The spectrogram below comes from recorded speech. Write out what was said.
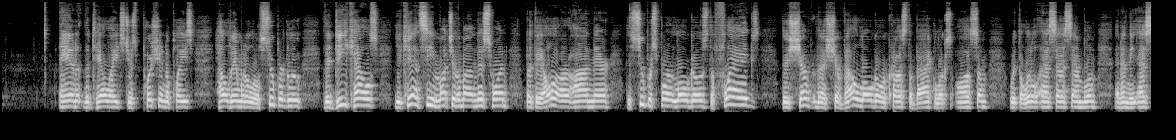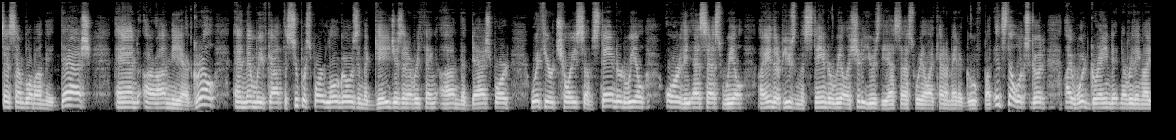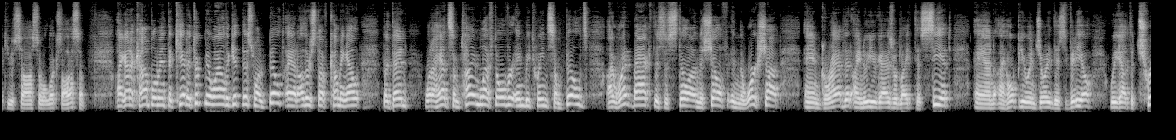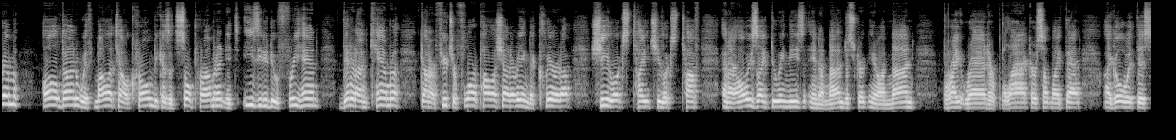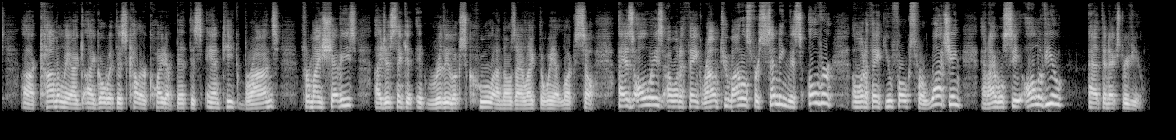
and the tail lights just push into place, held in with a little super glue. The decals, you can't see much of them on this one, but they all are on there. The Super Sport logos, the flags, The, Chev the Chevelle logo across the back looks awesome with the little SS emblem and then the SS emblem on the dash and or on the uh, grill. And then we've got the Supersport logos and the gauges and everything on the dashboard with your choice of standard wheel or the SS wheel. I ended up using the standard wheel. I should have used the SS wheel. I kind of made a goof, but it still looks good. I wood grained it and everything like you saw, so it looks awesome. I got to compliment the kit. It took me a while to get this one built. I had other stuff coming out, but then when I had some time left over in between some builds, I went back. This is still on the shelf in the workshop and grabbed it. I knew you guys would like to see it, and I hope you enjoyed this video. We got the trim all done with Molotow Chrome because it's so prominent. It's easy to do freehand. Did it on camera. Got our future floor polish on everything to clear it up. She looks tight. She looks tough. And I always like doing these in a nondescript, you know, a non bright red or black or something like that. I go with this, uh, commonly I, I, go with this color quite a bit, this antique bronze for my Chevys. I just think it, it really looks cool on those. I like the way it looks. So as always, I want to thank Round 2 Models for sending this over. I want to thank you folks for watching, and I will see all of you at the next review.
